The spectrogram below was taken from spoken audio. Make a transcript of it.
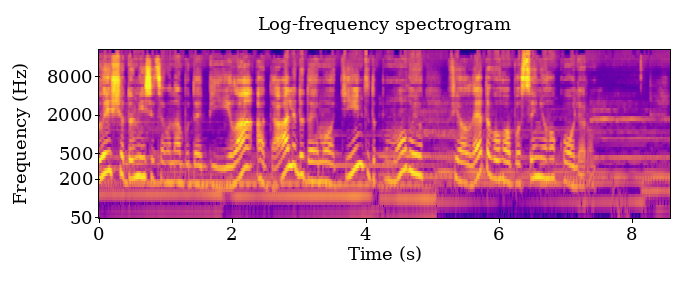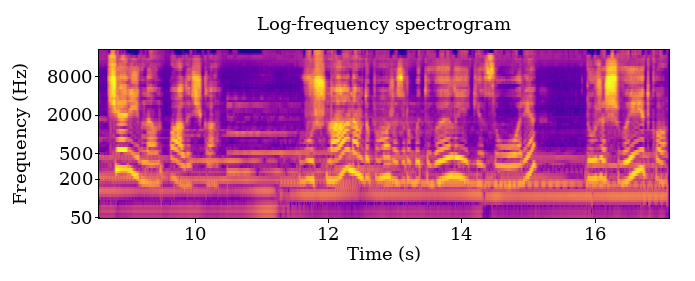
Ближче до місяця вона буде біла, а далі додаємо тінь за допомогою фіолетового або синього кольору. Чарівна паличка вушна нам допоможе зробити великі зорі дуже швидко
